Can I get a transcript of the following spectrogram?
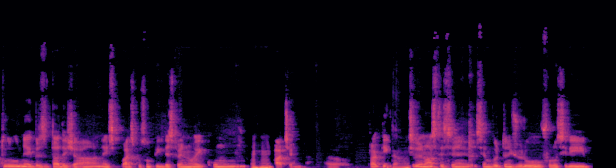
tu ne-ai prezentat deja, ne-ai ai spus un pic despre noi cum uh-huh. facem. Uh, practic, da. cele noastre se, se învârt în jurul folosirii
